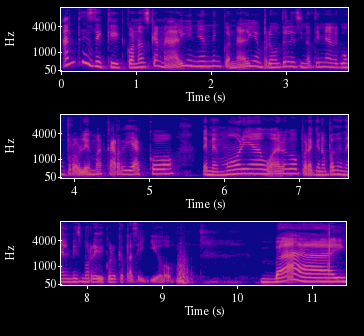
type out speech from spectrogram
antes de que conozcan a alguien y anden con alguien, pregúntenle si no tienen algún problema cardíaco, de memoria o algo, para que no pasen el mismo ridículo que pasé yo. Bye.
